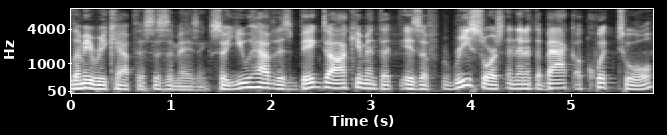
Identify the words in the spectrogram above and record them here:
let me recap this. This is amazing. So you have this big document that is a resource, and then at the back a quick tool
